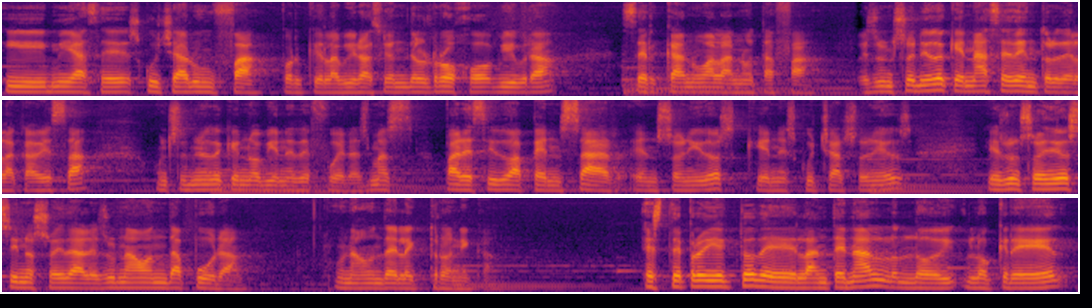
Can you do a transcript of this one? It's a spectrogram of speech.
y me hace escuchar un Fa, porque la vibración del rojo vibra cercano a la nota Fa. Es un sonido que nace dentro de la cabeza, un sonido que no viene de fuera. Es más parecido a pensar en sonidos que en escuchar sonidos. Es un sonido sinusoidal, es una onda pura, una onda electrónica. Este proyecto de la antena lo, creé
